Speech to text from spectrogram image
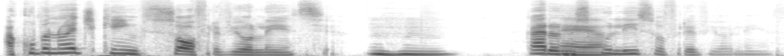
A culpa não é de quem sofre violência. Uhum. Cara, eu não É. escolhi sofrer violência.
